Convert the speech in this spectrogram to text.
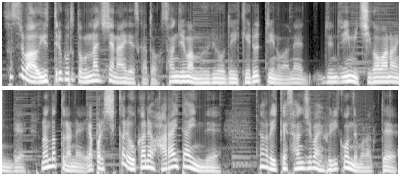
そうすれば言ってることと同じじゃないですかと。30万無料でいけるっていうのはね全然意味違わないんでなんだったらねやっぱりしっかりお金を払いたいんでだから一回30万円振り込んでもらって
